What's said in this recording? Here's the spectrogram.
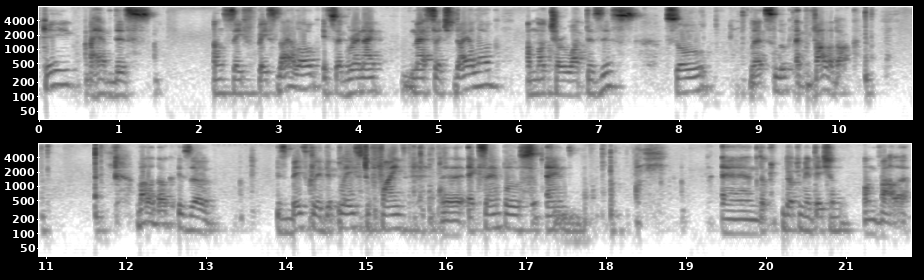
Okay, I have this unsafe paste dialog. It's a Granite message dialog. I'm not sure what this is. So let's look at Valadoc. Valadoc is a is basically the place to find uh, examples and and doc documentation on Vala.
